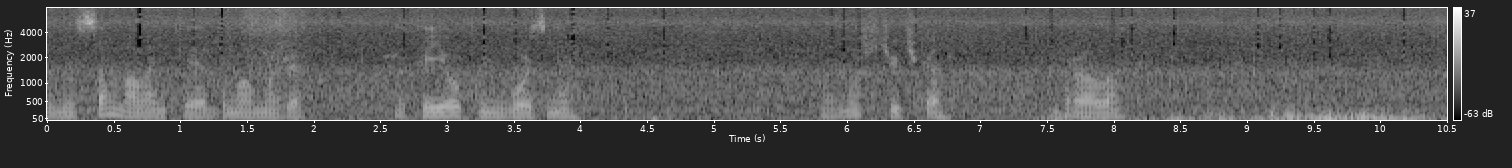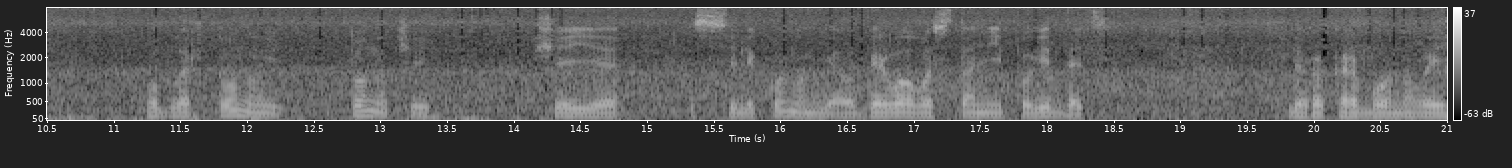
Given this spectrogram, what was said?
І не сам маленький, я думав, може який окунь возьме. Вона щучка брала. Воблер тону, тонучий. Ще є з силіконом я обірвав останній повідець флюрокарбоновий.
